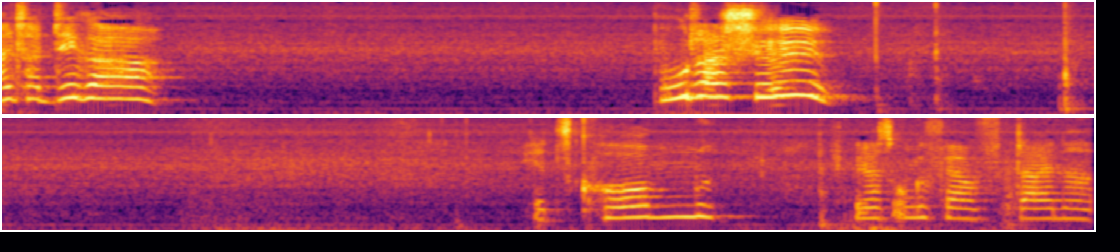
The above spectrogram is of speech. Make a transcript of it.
Alter Digger. Bruder Schill. jetzt komm. Ich bin jetzt ungefähr auf deiner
